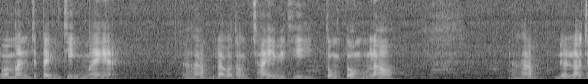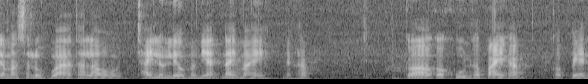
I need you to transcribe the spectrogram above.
ว่ามันจะเป็นจริงไหมอะนะครับ เราก็ต้องใช้วิธีตรงๆของเรา นะครับ เดี๋ยวเราจะมาสรุปว่าถ้าเราใช้เร็วๆแบบนี้ได้ไหมนะครับ ก็ก็คูณเข้าไปครับ ก็เป็น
